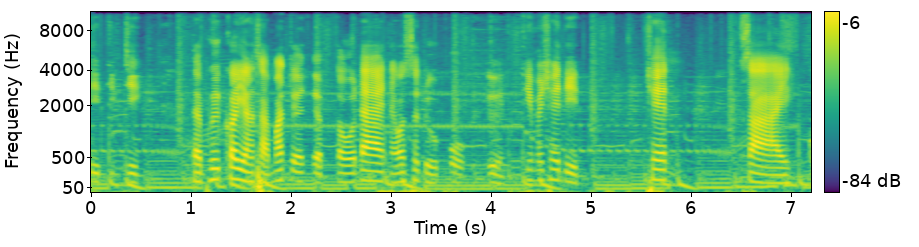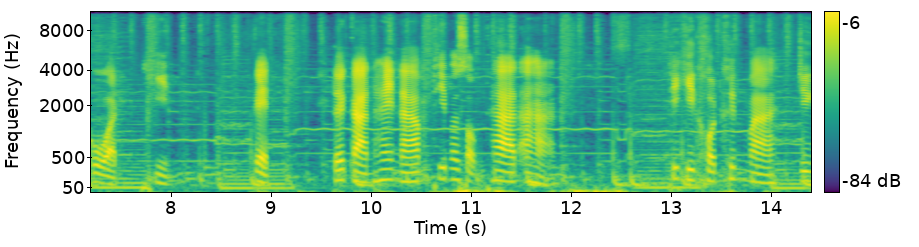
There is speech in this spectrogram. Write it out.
ดินจริง ๆ แต่พืชก็ยังสามารถเจริญเติบโตได้ในวัสดุปลูกอื่นที่ไม่ใช่ดิน เช่น ทรายกรวด หิน เกล็ด ด้วยการให้น้ำที่ผสมธาตุอาหาร ที่คิดค้นขึ้นมาจึง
